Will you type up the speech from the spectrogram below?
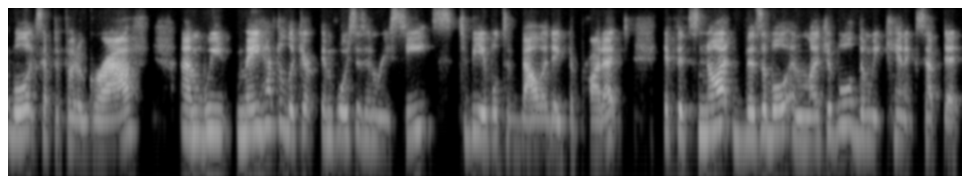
we'll accept a photograph. Um, we may have to look at invoices and receipts to be able to validate the product. If it's not visible and legible, then we can't accept it.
